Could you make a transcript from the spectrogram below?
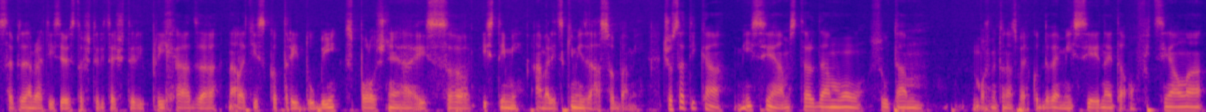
septembra 1944 prichádza na letisko 3 Duby spoločne aj s istými americkými zásobami. Čo sa týka misie Amsterdamu, sú tam môžeme to nazvať ako dve misie. Jedna je tá oficiálna,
